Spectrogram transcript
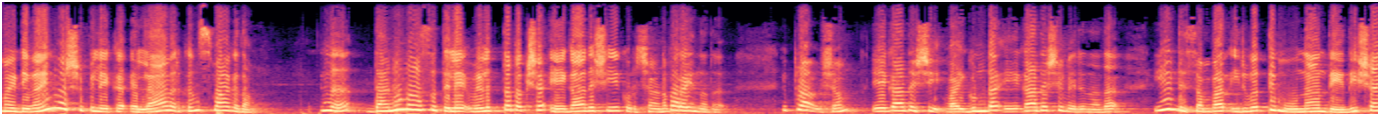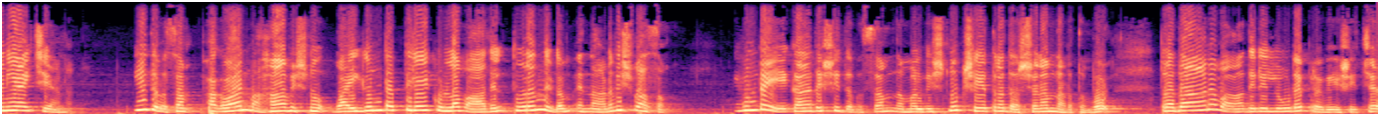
മൈ ഡിവൈൻ വർഷിപ്പിലേക്ക് എല്ലാവർക്കും സ്വാഗതം. ഇന്ന് ധനുമാസത്തിലെ വെളുത്തപക്ഷ ഏകാദശിയെ കുറിച്ചാണ് പറയുന്നത്. ഇപ്രാവശ്യം ഏകാദശി വൈകുണ്ഠ ഏകാദശി വരുന്നത് ഈ ഡിസംബർ ഇരുപത്തി മൂന്നാം തീയതി ശനിയാഴ്ചയാണ്. ഈ ദിവസം ഭഗവാൻ മഹാവിഷ്ണു വൈകുണ്ഠത്തിലേക്കുള്ള വാതിൽ തുറന്നിടും എന്നാണ് വിശ്വാസം. വൈകുണ്ഠ ഏകാദശി ദിവസം നമ്മൾ വിഷ്ണു ക്ഷേത്ര ദർശനം നടത്തുമ്പോൾ പ്രധാന വാതിലിലൂടെ പ്രവേശിച്ച്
